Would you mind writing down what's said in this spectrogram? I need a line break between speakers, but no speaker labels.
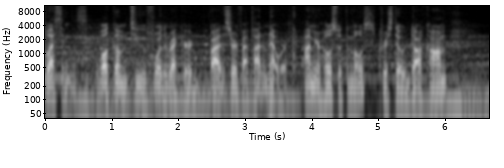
blessings. Welcome to For the Record by the Certified Platinum Network. I'm your host with the most, Kristo.com.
